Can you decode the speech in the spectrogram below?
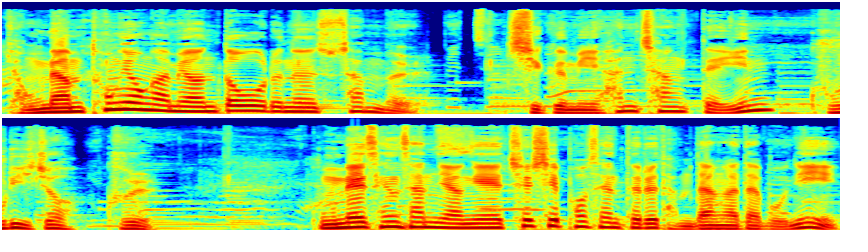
경남 통영하면 떠오르는 수산물. 지금이 한창 때인 굴이죠, 굴. 국내 생산량의 70%를 담당하다 보니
